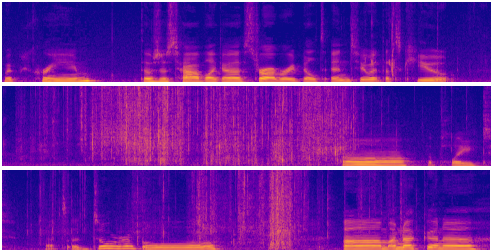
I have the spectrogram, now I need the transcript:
whipped cream. Those just have like a strawberry built into it. That's cute. Oh, the plate. That's adorable. Um, I'm not gonna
